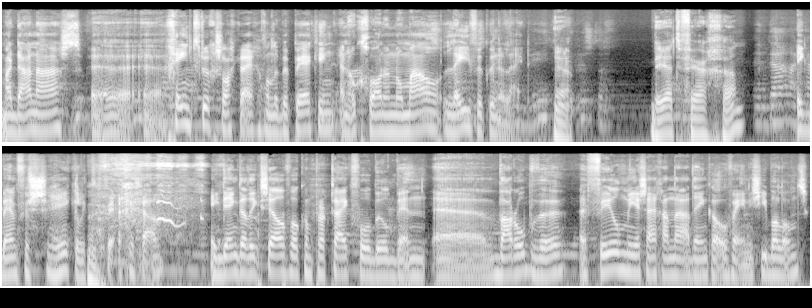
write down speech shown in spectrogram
maar daarnaast uh, geen terugslag krijgen van de beperking. En ook gewoon een normaal leven kunnen leiden. Ja. Ben jij te ver gegaan? Ik ben verschrikkelijk te ver gegaan. Ik denk dat ik zelf ook een praktijkvoorbeeld ben uh, waarop we veel meer zijn gaan nadenken over energiebalans.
